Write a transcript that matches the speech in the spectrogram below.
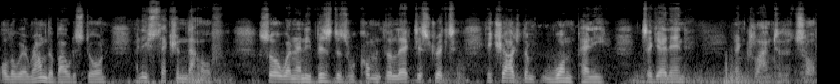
all the way around the Bowder Stone and he sectioned that off. So when any visitors were coming to the Lake District he charged them one penny to get in and climb to the top.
